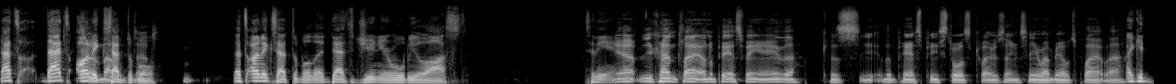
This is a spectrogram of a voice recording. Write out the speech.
That's that's So unacceptable. That's unacceptable that Death Junior will be lost to the end. Yeah, you can't play it on a PSV either because the PSP store is closing, so you won't be able to play it there. I could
